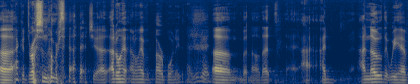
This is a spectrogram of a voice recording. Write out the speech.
uh, I could throw some numbers out at you. I, I, don't have I don't have a PowerPoint either. No, you're good. Um, but no, that I, I, I know that we have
